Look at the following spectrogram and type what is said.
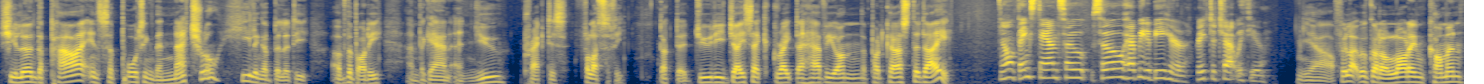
she learned the power in supporting the natural healing ability of the body and began a new practice philosophy. Dr. Judy Jasek, great to have you on the podcast today. No, thanks, Dan. So so happy to be here. Great to chat with you. Yeah, I feel like we've got a lot in common.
